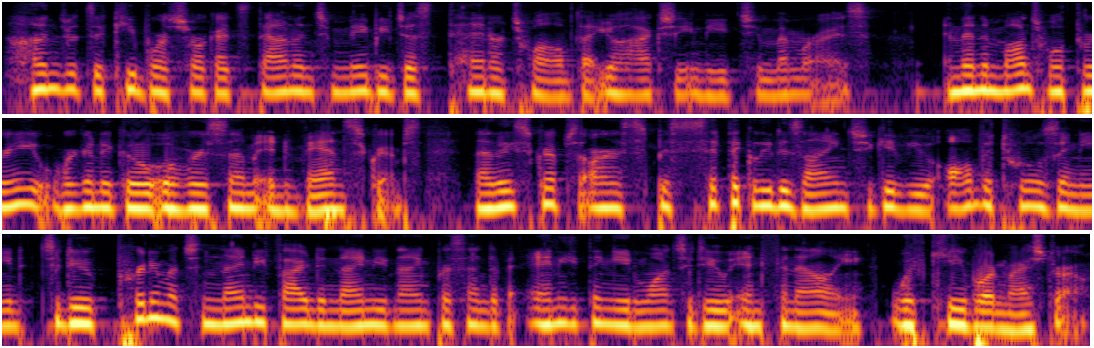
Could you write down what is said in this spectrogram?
hundreds of keyboard shortcuts down into maybe just 10 or 12 that you'll actually need to memorize. And then in module 3, we're going to go over some advanced scripts. Now these scripts are specifically designed to give you all the tools you need to do pretty much 95 to 99% of anything you'd want to do in Finale with Keyboard Maestro.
